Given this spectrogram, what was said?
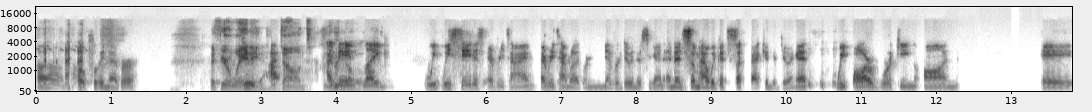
Um, hopefully never. If you're waiting, I- don't. I mean, don't. like we we say this every time. Every time we're like, we're never doing this again, and then somehow we get sucked back into doing it. we are working on a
